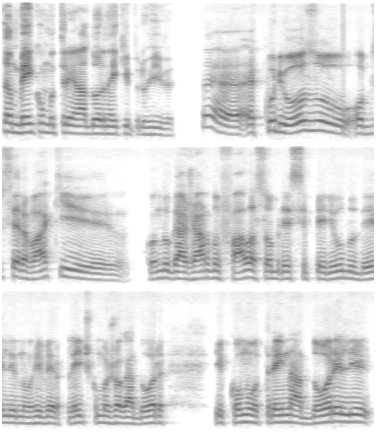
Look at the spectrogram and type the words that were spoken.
também como treinador na equipe do River? É, é curioso observar que quando o Gajardo fala sobre esse período dele no River Plate como jogador e como treinador, ele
